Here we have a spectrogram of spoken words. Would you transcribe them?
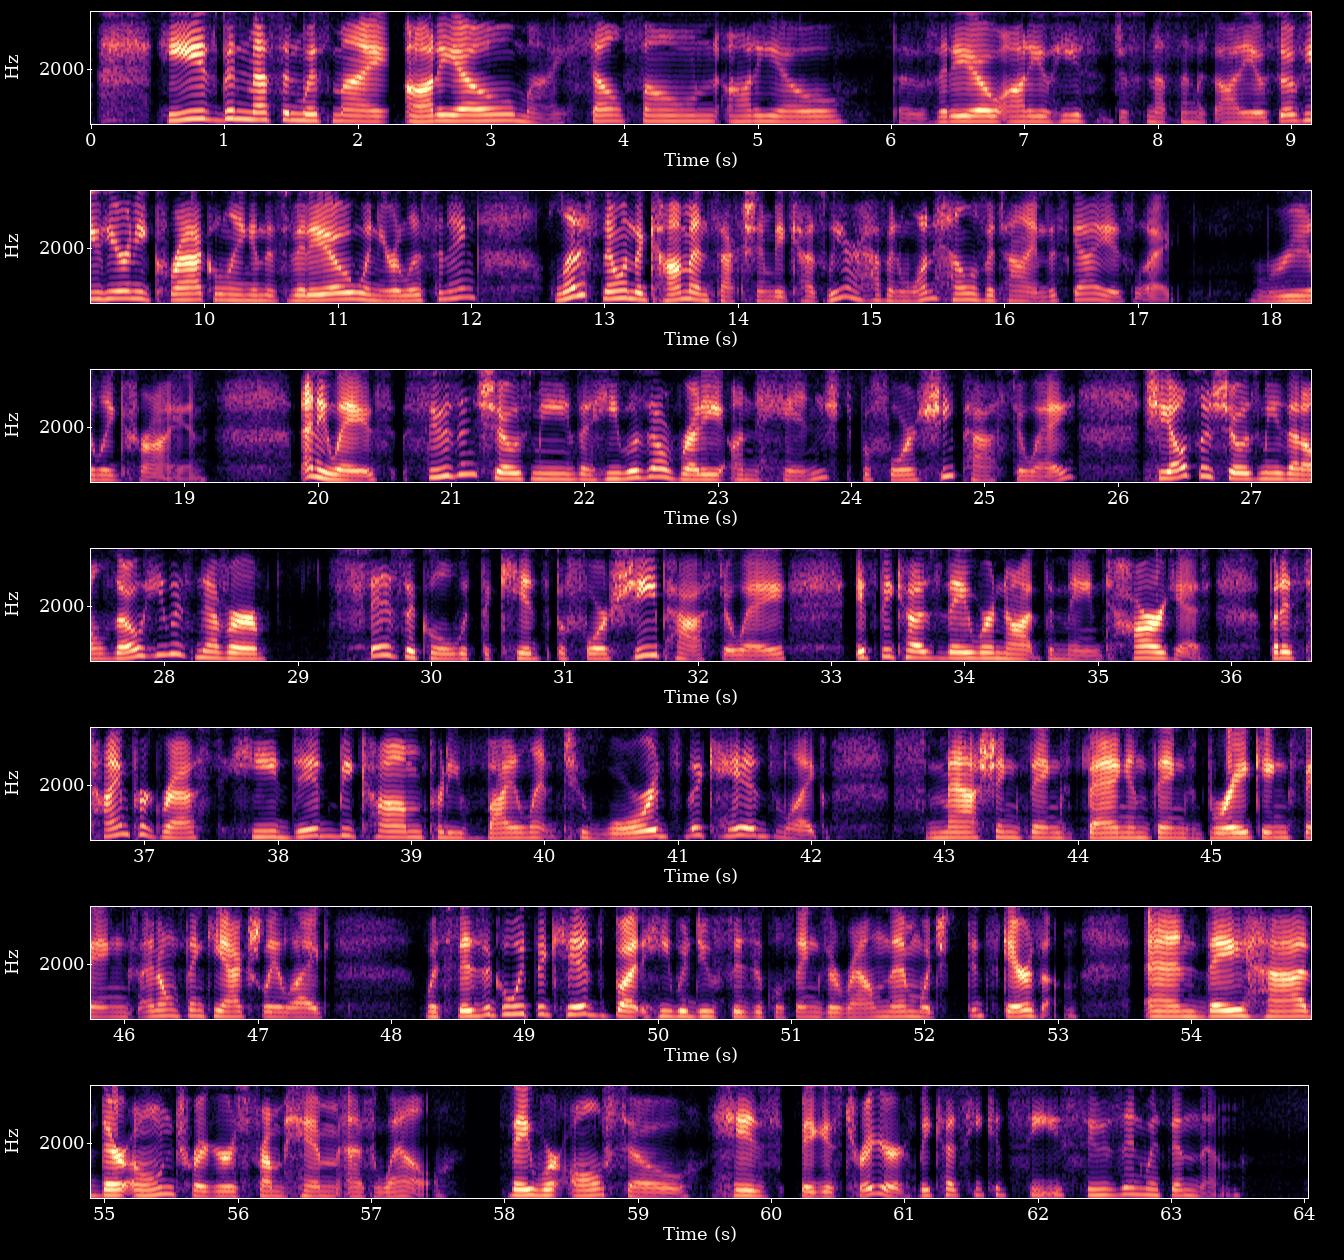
He's been messing with my audio, my cell phone audio, the video audio. He's just messing with audio. So if you hear any crackling in this video when you're listening, let us know in the comment section because we are having one hell of a time. This guy is like really trying. Anyways, Susan shows me that he was already unhinged before she passed away. She also shows me that although he was never physical with the kids before she passed away, it's because they were not the main target. But as time progressed, he did become pretty violent towards the kids, like smashing things, banging things, breaking things. I don't think he actually like was physical with the kids, but he would do physical things around them, which did scare them. And they had their own triggers from him as well. They were also his biggest trigger because he could see Susan within them.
